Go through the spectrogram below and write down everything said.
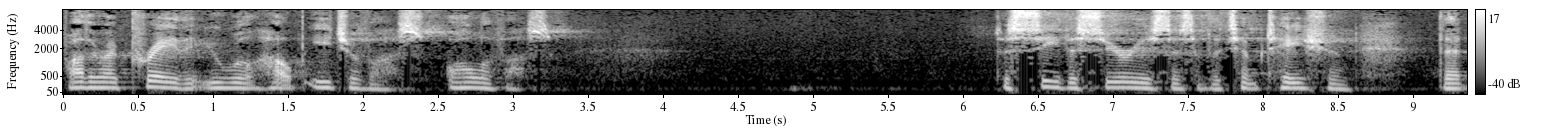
Father, I pray that you will help each of us, all of us, to see the seriousness of the temptation that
